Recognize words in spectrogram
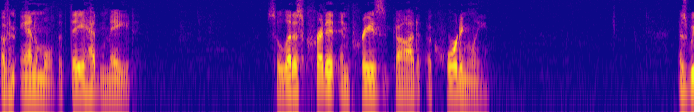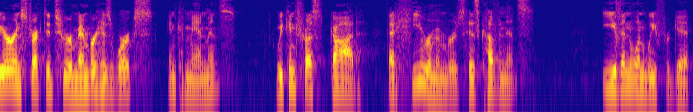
of an animal that they had made. So let us credit and praise God accordingly. As we are instructed to remember his works and commandments, we can trust God that he remembers his covenants even when we forget.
